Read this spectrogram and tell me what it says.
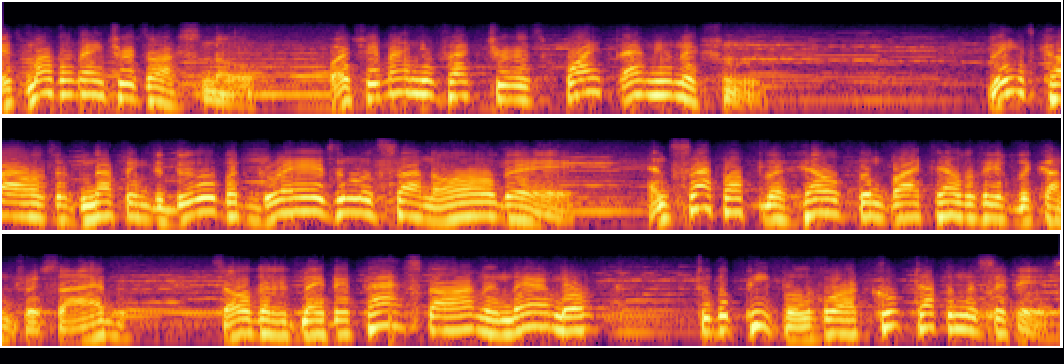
is Mother Nature's arsenal, where she manufactures white ammunition. These cows have nothing to do but graze in the sun all day and sap up the health and vitality of the countryside so that it may be passed on in their milk to the people who are cooped up in the cities.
